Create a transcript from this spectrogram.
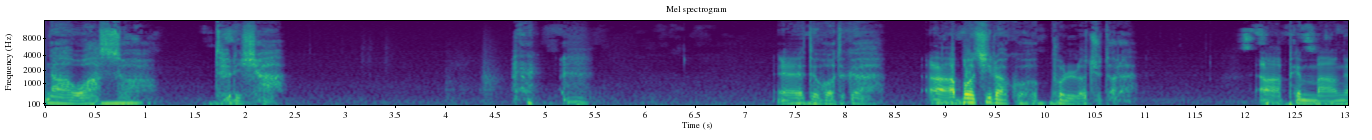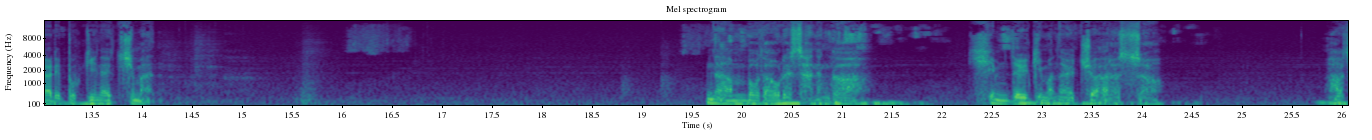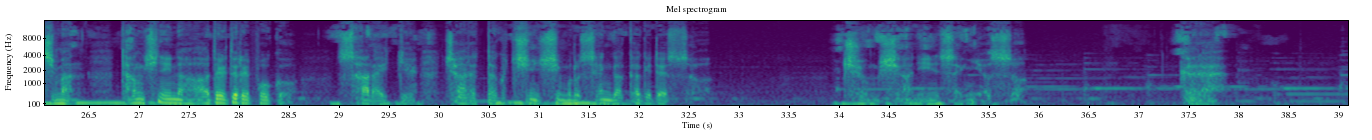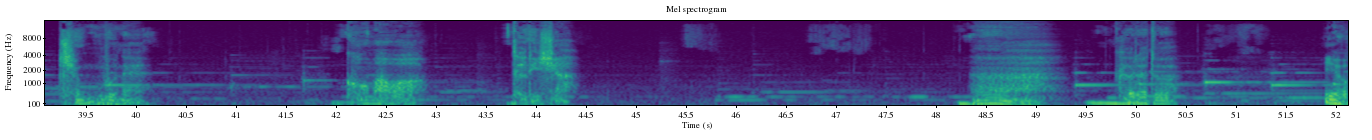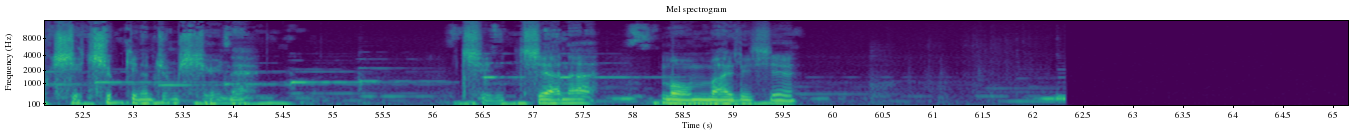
나 왔어, 드리샤. 에드워드가 아버지라고 불러주더라. 앞에 망아리 붙긴 했지만 남보다 오래 사는 거 힘들기만 할 줄 알았어. 하지만 당신이나 아들들을 보고 살아있길 잘했다고 진심으로 생각하게 됐어. 충실한 인생이었어. 그래, 충분해. 고마워, 드리샤. 아, 그래도 역시 죽기는 좀 싫네. 진짜 나 못 말리지?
